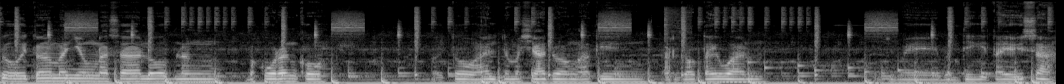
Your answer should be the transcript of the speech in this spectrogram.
So ito naman yung nasa loob ng bakuran ko. So, ito wild na masyado ang aking Argao Taiwan. Medyo may bantigi tayo isa.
